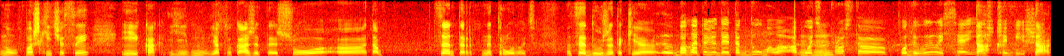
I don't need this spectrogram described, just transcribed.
ну, важкі часи, і як, ну, як ви кажете, що е, там центр не тронуть. Ну, це дуже таке. Е, Багато людей так думало, а потім Мгм. просто подивилися і Так, ще більше. Так,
